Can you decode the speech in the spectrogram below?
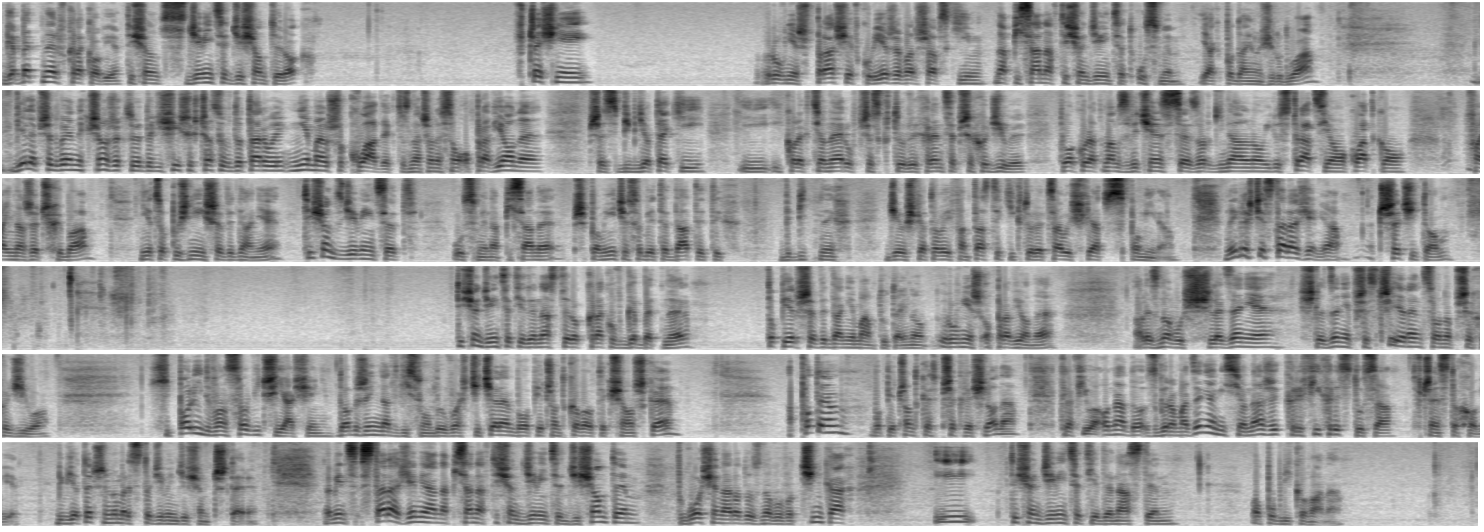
Gebetner w Krakowie, 1910 rok. Wcześniej również w prasie, w Kurierze Warszawskim, napisana w 1908, jak podają źródła. Wiele przedwojennych książek, które do dzisiejszych czasów dotarły, nie ma już okładek, to znaczy one są oprawione przez biblioteki i, i kolekcjonerów, przez których ręce przechodziły. Tu akurat mam zwycięzcę z oryginalną ilustracją, okładką. Fajna rzecz chyba. Nieco późniejsze wydanie. 1908 napisane. Przypomnijcie sobie te daty tych wybitnych dzieł światowej fantastyki, które cały świat wspomina. No i wreszcie Stara Ziemia, trzeci tom. 1911 rok Kraków Gebetner. To pierwsze wydanie mam tutaj, no, również oprawione, ale znowu śledzenie, śledzenie przez czyje ręce ono przechodziło. Hipolit Wąsowicz Jasień, Dobrzyń nad Wisłą, był właścicielem, bo opieczątkował tę książkę. Potem, bo pieczątka jest przekreślona, trafiła ona do Zgromadzenia Misjonarzy Krwi Chrystusa w Częstochowie. Biblioteczny numer 194. No więc Stara Ziemia napisana w 1910, w Głosie Narodu znowu w odcinkach i w 1911 opublikowana.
